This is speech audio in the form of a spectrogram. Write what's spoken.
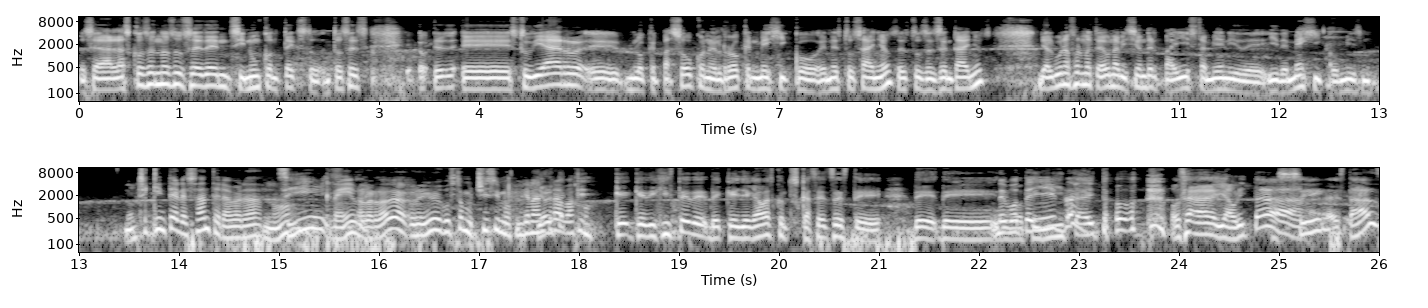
O sea, las cosas no suceden sin un contexto. Entonces, eh, eh, estudiar eh, lo que pasó con el rock en México en estos años, estos 60 años, de alguna forma te da una visión del país también y de, y de México mismo. Sí, qué interesante, la verdad, ¿no? Sí, Increíble. la verdad, a mí me gusta muchísimo. Gran trabajo. Que, que, dijiste de, que llegabas con tus cassettes este, de, de, botellita. y todo. O sea, y ahorita sí. estás.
